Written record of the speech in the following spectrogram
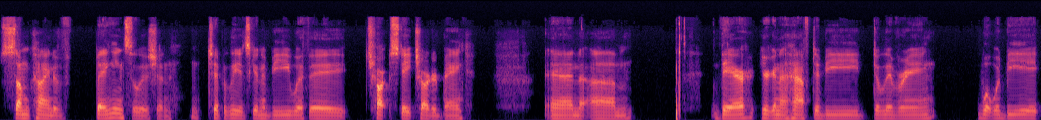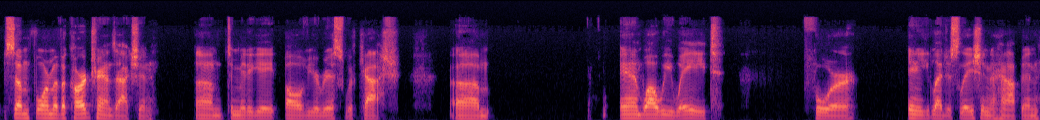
some kind of banking solution. Typically, it's gonna be with a char state chartered bank, and um, there you're gonna have to be delivering what would be some form of a card transaction um, to mitigate all of your risk with cash. Um, and while we wait for any legislation to happen,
